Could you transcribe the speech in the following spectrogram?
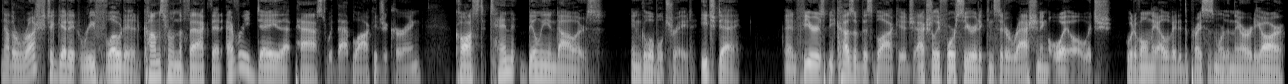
Now, the rush to get it refloated comes from the fact that every day that passed with that blockage occurring cost $10 billion in global trade each day. And fears because of this blockage actually force Syria to consider rationing oil, which would have only elevated the prices more than they already are.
